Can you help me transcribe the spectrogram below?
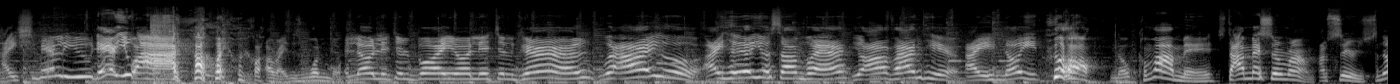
I smell you. There you are. All right, there's one more. Hello, little boy or little girl. Where are you? I hear you somewhere. You're around here. I know it. nope. Come on, man. Stop messing around. I'm serious. No!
